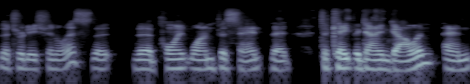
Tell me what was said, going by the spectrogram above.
the traditionalists, the the 0.1 percent that to keep the game going. And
